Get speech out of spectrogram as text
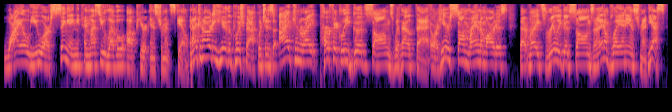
while you are singing unless you level up your instrument skill. And I can already hear the pushback, which is I can write perfectly good songs without that. Or here's some random artist that writes really good songs and they don't play any instrument. Yes,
